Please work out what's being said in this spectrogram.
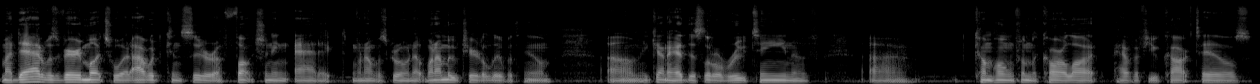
my dad was very much what I would consider a functioning addict when I was growing up. When I moved here to live with him, um, he kind of had this little routine of uh, come home from the car lot, have a few cocktails,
